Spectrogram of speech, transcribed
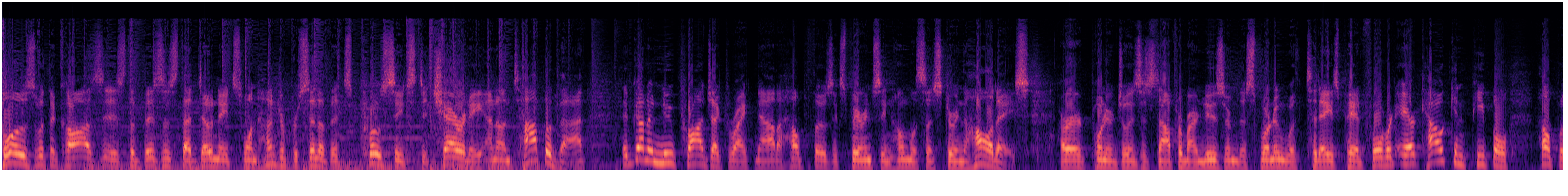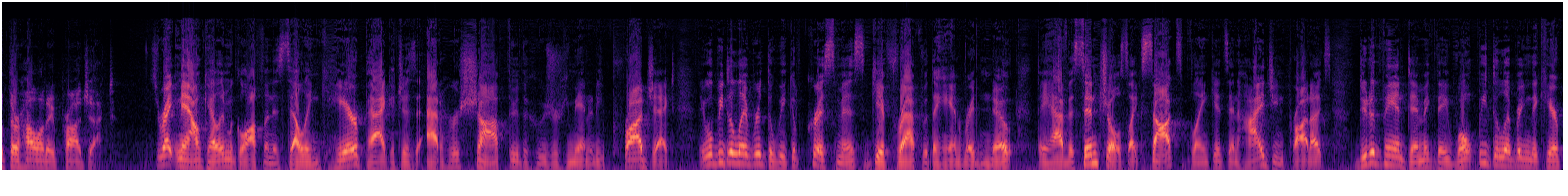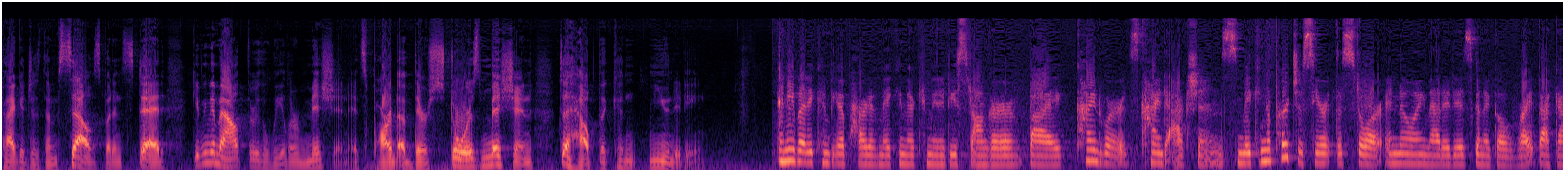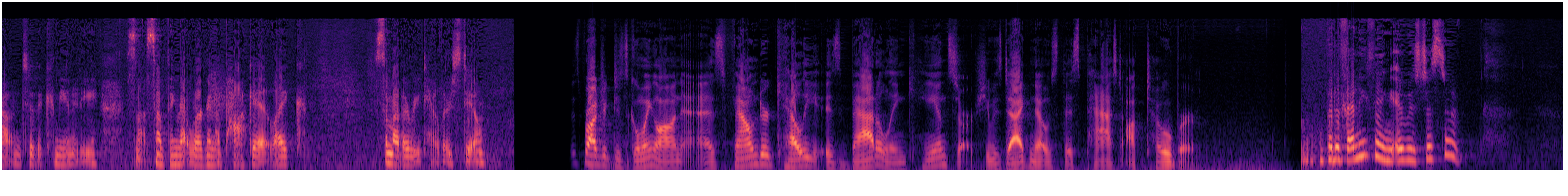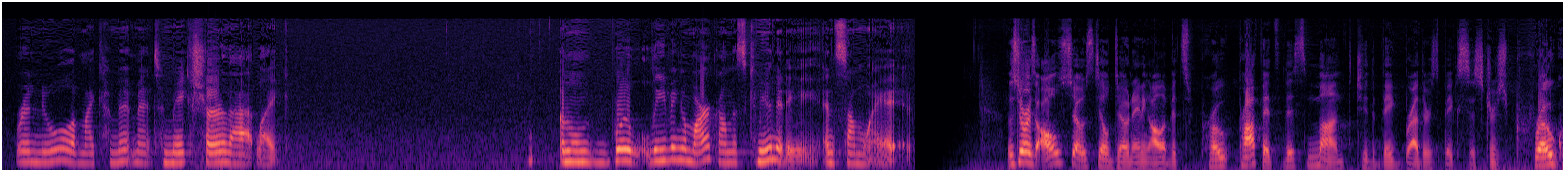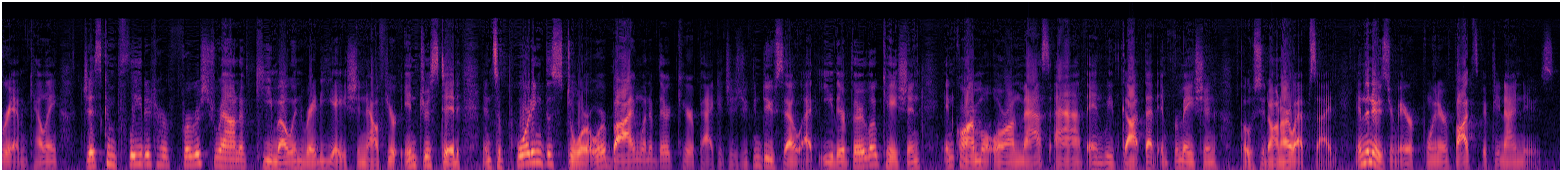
Clothes with the Cause is the business that donates 100% of its proceeds to charity. And on top of that, they've got a new project right now to help those experiencing homelessness during the holidays. Our Eric Pointer joins us now from our newsroom this morning with today's Pay It Forward. Eric, how can people help with their holiday project? So right now, Kelly McLaughlin is selling care packages at her shop through the Hoosier Humanity Project. They will be delivered the week of Christmas, gift wrapped with a handwritten note. They have essentials like socks, blankets, and hygiene products. Due to the pandemic, they won't be delivering the care packages themselves, but instead giving them out through the Wheeler Mission. It's part of their store's mission to help the community. Anybody can be a part of making their community stronger by kind words, kind actions, making a purchase here at the store, and knowing that it is going to go right back out into the community. It's not something that we're going to pocket like some other retailers do. This project is going on as founder Kelly is battling cancer. She was diagnosed this past October. But if anything, it was just a renewal of my commitment to make sure that, like, um, we're leaving a mark on this community in some way. The store is also still donating all of its profits this month to the Big Brothers Big Sisters program. Kelly just completed her first round of chemo and radiation. Now, if you're interested in supporting the store or buying one of their care packages, you can do so at either of their location in Carmel or on Mass Ave, and we've got that information posted on our website. In the newsroom, Eric Pointer, Fox 59 News.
